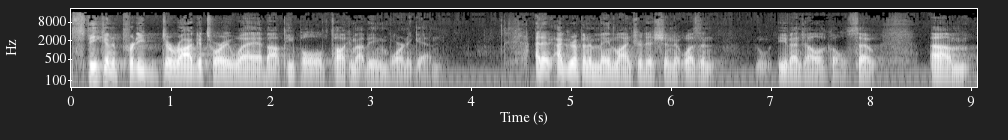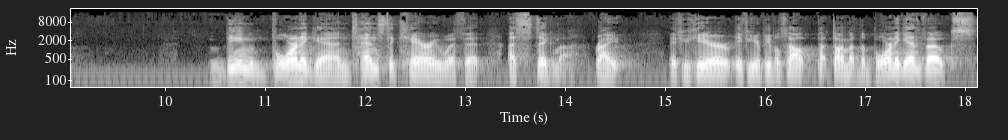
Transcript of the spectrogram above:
speak in a pretty derogatory way about people talking about being born again. I, I grew up in a mainline tradition; it wasn't evangelical, so. Um, being born again tends to carry with it a stigma, right? If you hear, if you hear people talk, talking about the born again folks,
